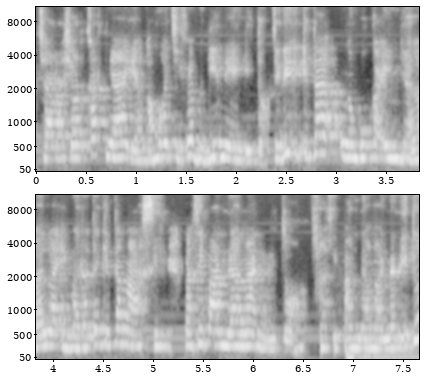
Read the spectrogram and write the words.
cara shortcutnya ya kamu achieve-nya begini gitu. Jadi kita ngebukain jalan lah ibaratnya kita ngasih ngasih pandangan gitu, ngasih pandangan dan itu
